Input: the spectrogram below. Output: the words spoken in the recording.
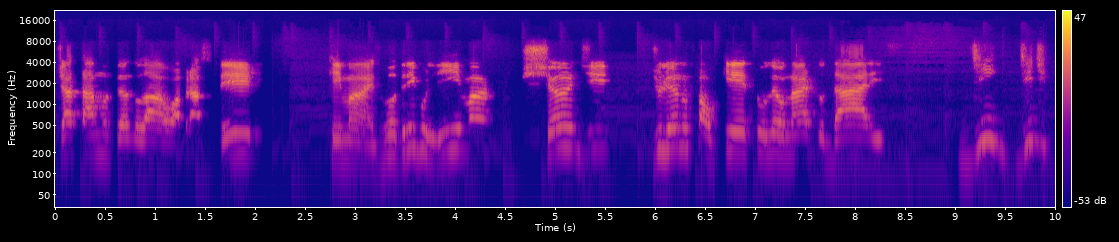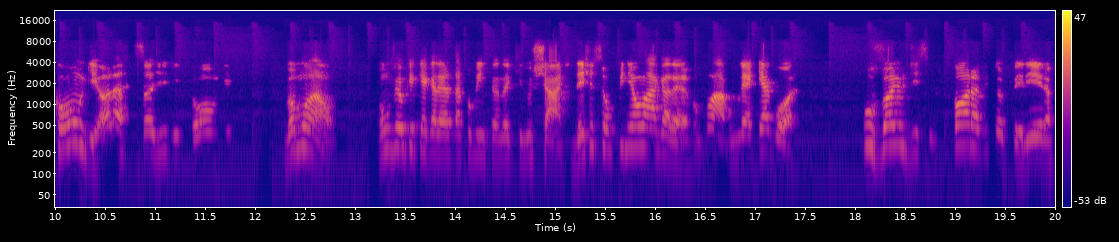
já tá mandando lá o abraço dele. Quem mais? Rodrigo Lima, Xande, Juliano Falqueto, Leonardo Dares, Didi Kong, olha só Didi Kong. Vamos lá, ó. vamos ver o que, a galera tá comentando aqui no chat. Deixa sua opinião lá, galera. Vamos lá, vamos ler aqui agora. O Vânio disse: fora Vitor Pereira,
